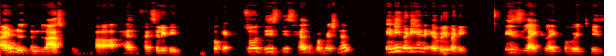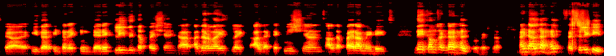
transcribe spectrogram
And last uh, health facilities okay so this this health professional anybody and everybody is like like which is uh, either interacting directly with the patient or otherwise like all the technicians all the paramedics they comes under health professional and all the health facilities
